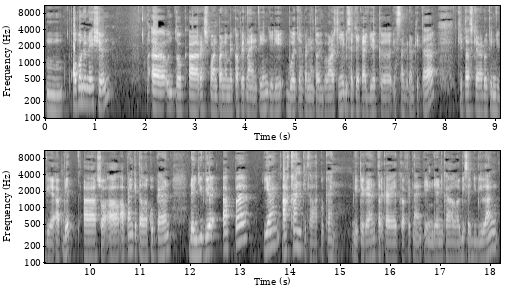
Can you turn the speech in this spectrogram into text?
um, open donation uh, untuk uh, respon pandemi COVID-19. Jadi buat yang pengen tahu informasinya bisa cek aja ke Instagram kita. Kita secara rutin juga update uh, soal apa yang kita lakukan dan juga apa yang akan kita lakukan gitu kan terkait COVID-19 dan kalau bisa dibilang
